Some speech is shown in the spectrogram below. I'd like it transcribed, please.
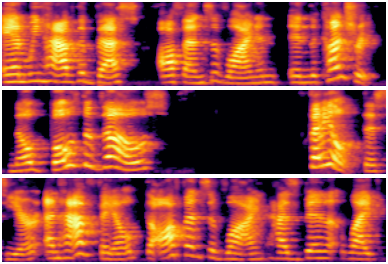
and we have the best offensive line in, in the country. No, both of those failed this year and have failed. The offensive line has been like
